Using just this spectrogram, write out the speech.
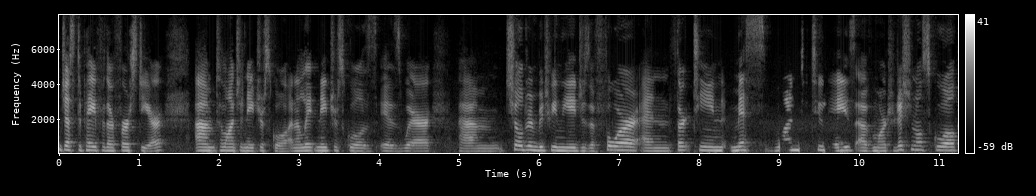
Just to pay for their first year um, to launch a nature school. And a late nature school is, is where um, children between the ages of four and 13 miss one to two days of more traditional school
